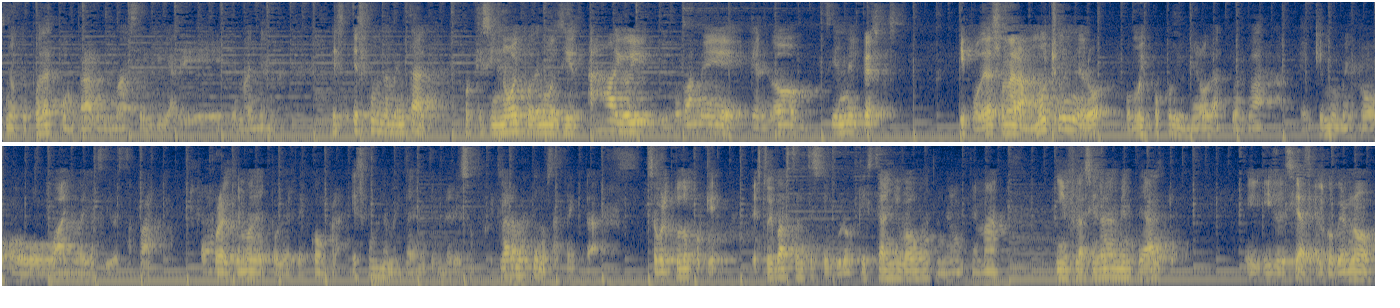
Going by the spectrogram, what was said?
sino que pueda comprar más el día de mañana es, es, fundamental, porque si no hoy podemos decir, ay, hoy mi papá me heredó 100 mil pesos, y poder sonar a mucho dinero o muy poco dinero de acuerdo a en qué momento o año haya sido esta parte, claro. por el tema del poder de compra. Es fundamental entender eso, porque claramente nos afecta, sobre todo porque estoy bastante seguro que este año vamos a tener un tema inflacionariamente alto. Y, y decías, el gobierno,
